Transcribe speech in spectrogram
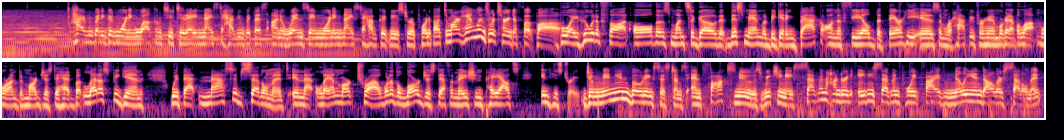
Hi, everybody. Good morning. Welcome to today. Nice to have you with us on a Wednesday morning. Nice to have good news to report about Damar Hamlin's return to football. Boy, who would have thought all those months ago that this man would be getting back on the field? But there he is, and we're happy for him. We're going to have a lot more on DeMar just ahead. But let us begin with that massive settlement in that landmark trial, one of the largest defamation payouts in history. Dominion Voting Systems and Fox News reaching a $787.5 million settlement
